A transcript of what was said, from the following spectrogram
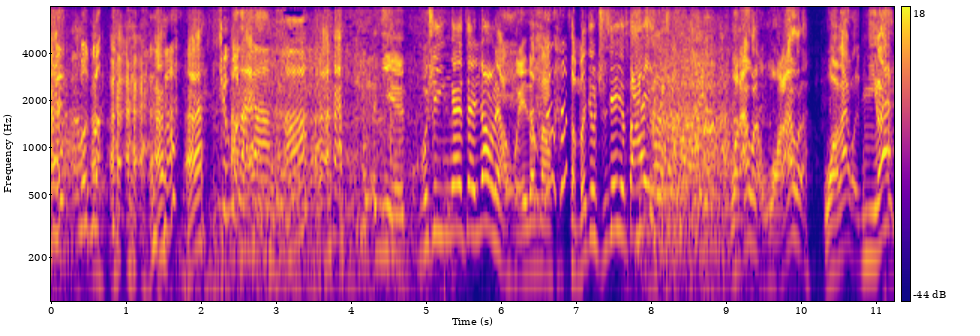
哎懵了，哎哎哎哎，真我来啊啊！你不是应该再让两回的吗？怎么就直接就答应了？我来，我来，我来，我来。我来，我你来，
